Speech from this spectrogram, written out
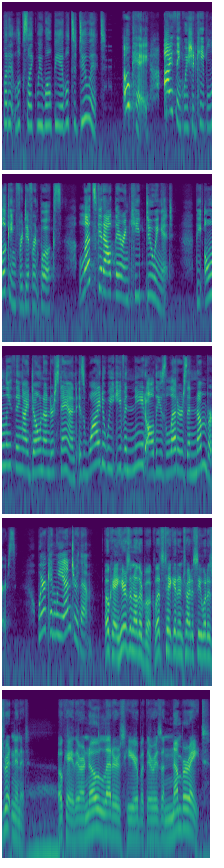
But it looks like we won't be able to do it. Okay, I think we should keep looking for different books. Let's get out there and keep doing it. The only thing I don't understand is why do we even need all these letters and numbers? Where can we enter them? Okay, here's another book. Let's take it and try to see what is written in it. Okay, there are no letters here, but there is a number eight.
